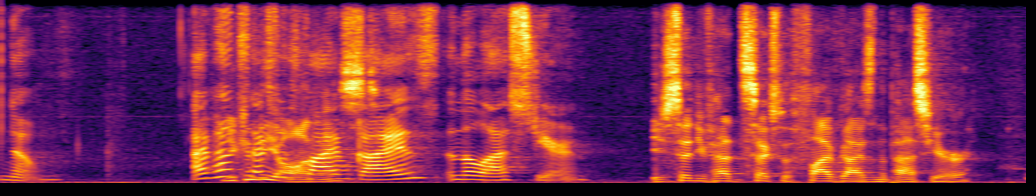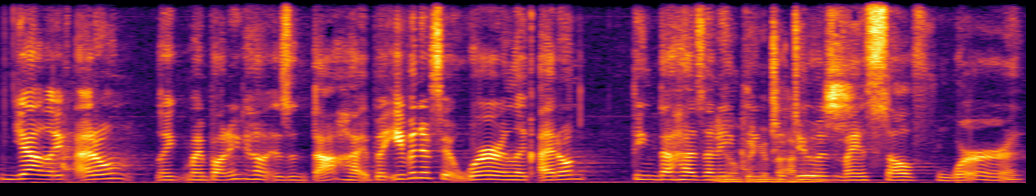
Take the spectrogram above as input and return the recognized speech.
No. I've had You can sex be with honest. five guys in the last year. You said you've had sex with five guys in the past year. Yeah, like I don't like my body count isn't that high, but even if it were, like I don't think that has don't anything think it to do matters? with my self worth.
